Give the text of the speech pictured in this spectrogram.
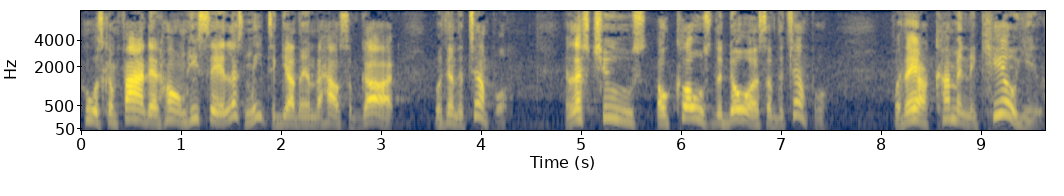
who was confined at home, he said, Let's meet together in the house of God within the temple, and let's choose or close the doors of the temple, for they are coming to kill you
